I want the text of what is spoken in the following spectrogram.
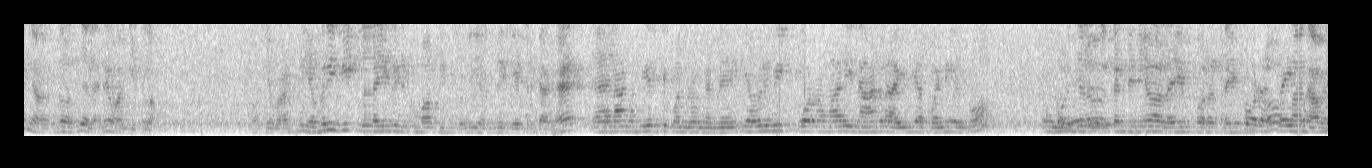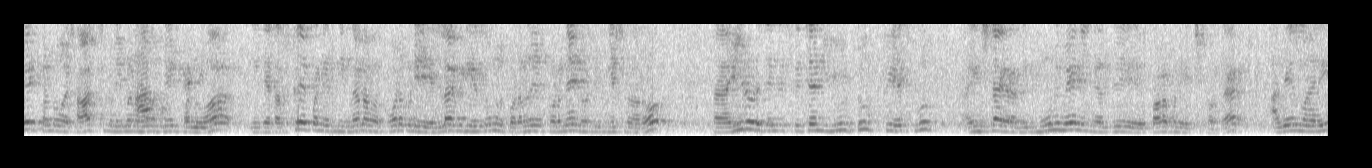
நீங்கள் அங்கே வந்து எல்லாமே வாங்கிக்கலாம். ஓகே அடுத்து எவ்ரி வீக் லைவ் இருக்குமா அப்படின்னு சொல்லி வந்து கேட்டிருக்காங்க. நாங்கள் முயற்சி பண்ணுறோங்க எவ்ரி வீக் போடுற மாதிரி நாங்களும் ஐடியா பண்ணியிருக்கோம். முடிஞ்ச அளவு கண்டினியூவா லைவ் போற ட்ரை போட பண்றோம் try நாங்க பண்றோம். அப்டேட் பண்ணுவோம். ஷார்ட்ஸ் மூலியமா நாங்க ஆமா, அப்டேட் பண்ணுவோம். நீங்க சப்ஸ்கிரைப் பண்ணிருந்தீங்கன்னா நம்ம போடக்கூடிய எல்லா வீடியோஸும் உங்களுக்கு உடனே உடனே நோட்டிஃபிகேஷன் வரும். Erode Jenny's kitchen YouTube Facebook Instagram இது மூணுமே நீங்க வந்து ஃபாலோ பண்ணி வச்சுக்கோங்க. அதே மாதிரி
